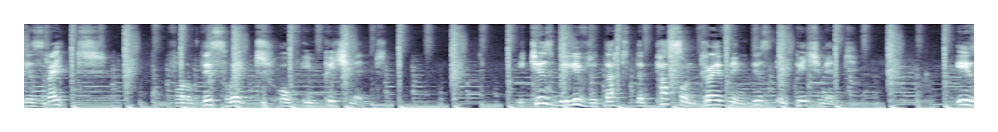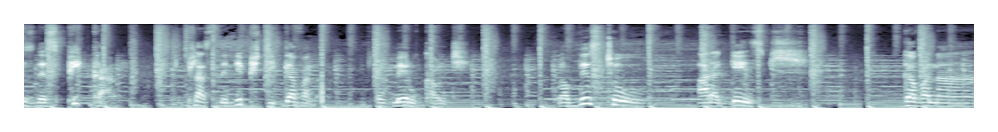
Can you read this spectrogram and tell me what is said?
is right for this rate of impeachment? It is believed that the person driving this impeachment is the speaker plus the deputy governor of Meru County. Now these two are against Governor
